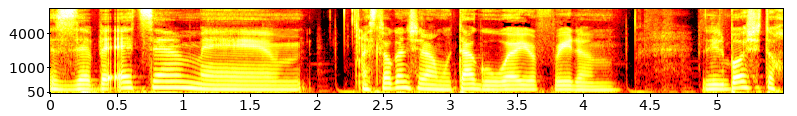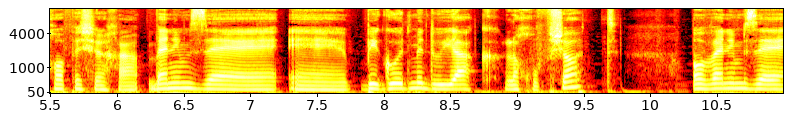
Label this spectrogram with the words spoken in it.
זה בעצם, אה, הסלוגן של המותג הוא wear your freedom. ללבוש את החופש שלך, בין אם זה אה, ביגוד מדויק לחופשות, או בין אם זה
